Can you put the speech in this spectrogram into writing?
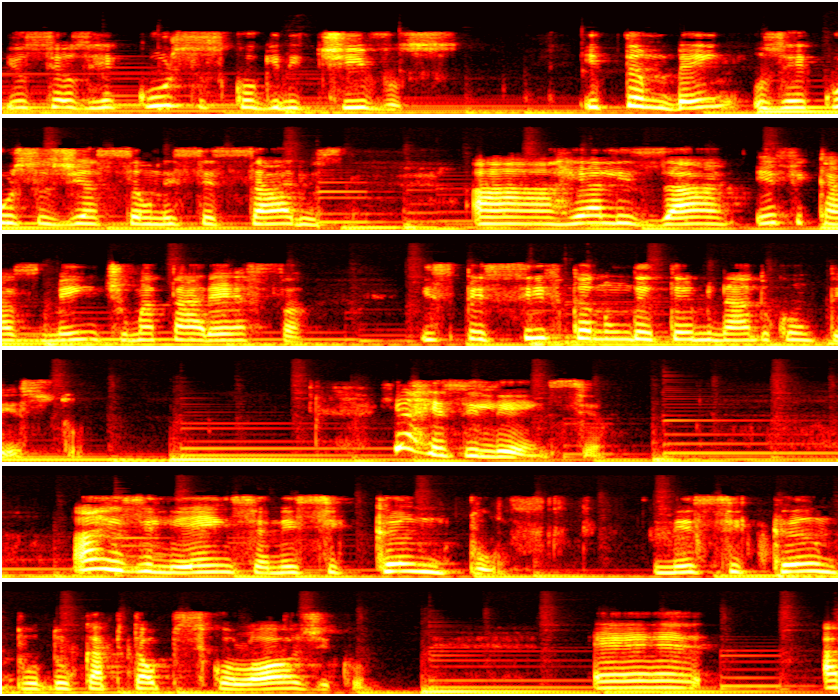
e os seus recursos cognitivos e também os recursos de ação necessários a realizar eficazmente uma tarefa específica num determinado contexto. E a resiliência? A resiliência nesse campo, nesse campo do capital psicológico, é a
